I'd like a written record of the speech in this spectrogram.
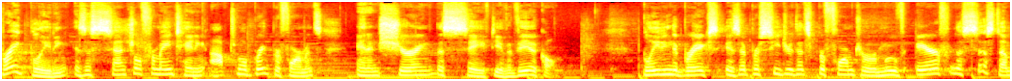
Brake bleeding is essential for maintaining optimal brake performance and ensuring the safety of a vehicle. Bleeding the brakes is a procedure that's performed to remove air from the system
